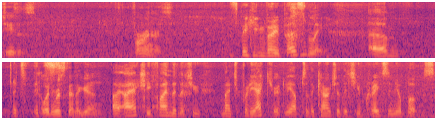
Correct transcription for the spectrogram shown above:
Jesus. Foreigners. Speaking very personally, um, it's, it's, I wouldn't risk that again. I, I actually find that, that you match pretty accurately up to the character that you've created in your books.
